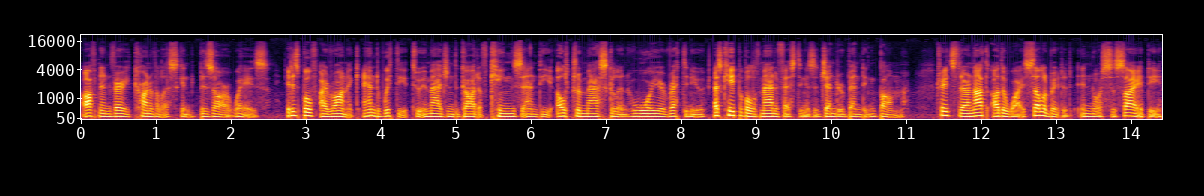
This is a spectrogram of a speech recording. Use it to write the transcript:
often in very carnivalesque and bizarre ways. It is both ironic and witty to imagine the god of kings and the ultra masculine warrior retinue as capable of manifesting as a gender bending bum. Traits that are not otherwise celebrated in Norse society,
